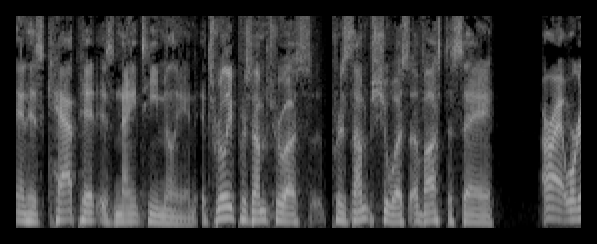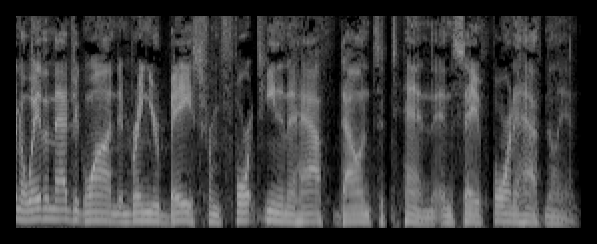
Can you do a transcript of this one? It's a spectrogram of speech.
And his cap hit is 19 million. It's really presumptuous presumptuous of us to say, all right, we're going to wave a magic wand and bring your base from 14 and a half down to 10 and save four and a half million.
